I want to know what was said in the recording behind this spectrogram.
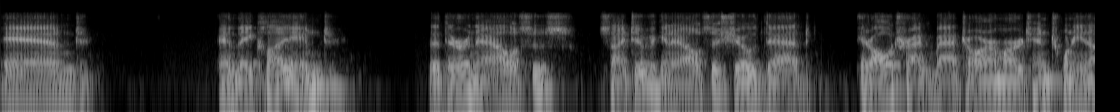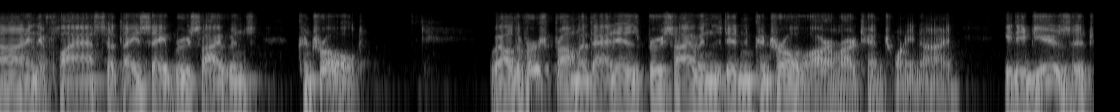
And and they claimed that their analysis, scientific analysis, showed that it all tracked back to RMR 1029, the flask that they say Bruce Ivins controlled. Well, the first problem with that is Bruce Ivins didn't control RMR 1029. He did use it,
